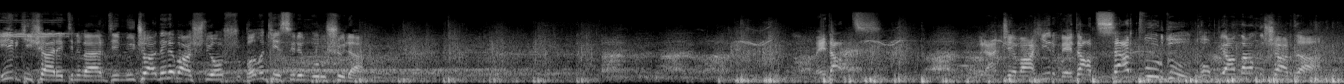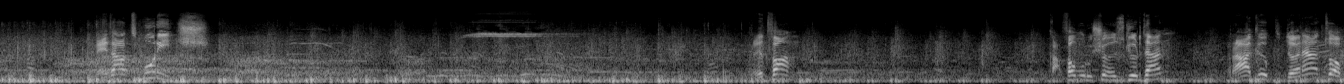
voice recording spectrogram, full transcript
İlk işaretini verdi. Mücadele başlıyor Balıkesir'in vuruşuyla. Vedat. Bülent Cevahir Vedat sert vurdu. Top yandan dışarıda. Vedat Muriç. Rıdvan. Kafa vuruşu Özgür'den. Ragıp dönen top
